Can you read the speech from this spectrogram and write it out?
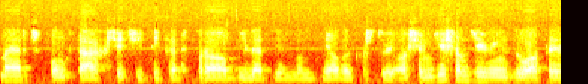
Merch. W punktach sieci Ticket Pro bilet jednodniowy kosztuje 89 zł,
